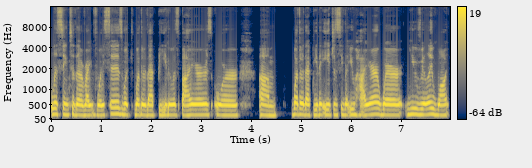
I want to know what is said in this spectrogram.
listening to the right voices which whether that be those buyers or um, whether that be the agency that you hire where you really want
